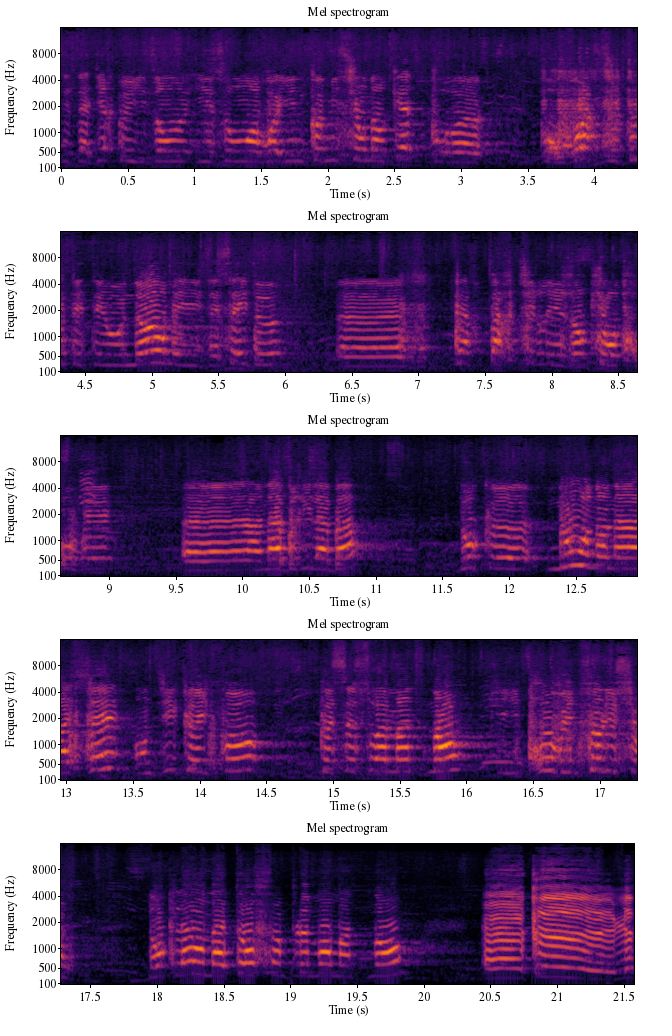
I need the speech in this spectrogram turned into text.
C'est-à-dire qu'ils ont, ils ont envoyé une commission d'enquête pour, pour voir si tout était aux normes et ils essayent de euh, faire partir les gens qui ont trouvé euh, un abri là-bas. Donc euh, nous, on en a assez. On dit qu'il faut que ce soit maintenant qu'ils trouvent une solution. Donc là, on attend simplement maintenant euh, que le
